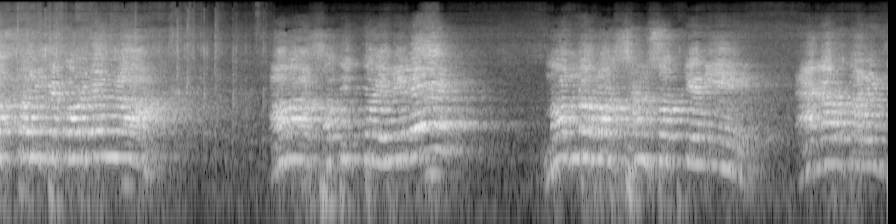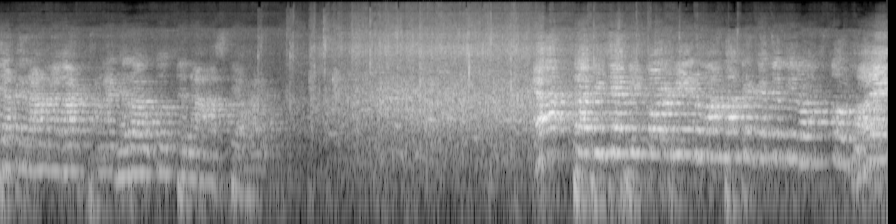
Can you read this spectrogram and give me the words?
দশ করবেন না। আমার সতীর্থ এমএলএ, মান্যবর সাংসদকে নিয়ে এগারো তারিখ যাতে রানাঘাট থানা ঘেরাও করতে না আসতে হয়। একটা বিজেপি কর্মীর মাথা থেকে যদি রক্ত ধরে,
